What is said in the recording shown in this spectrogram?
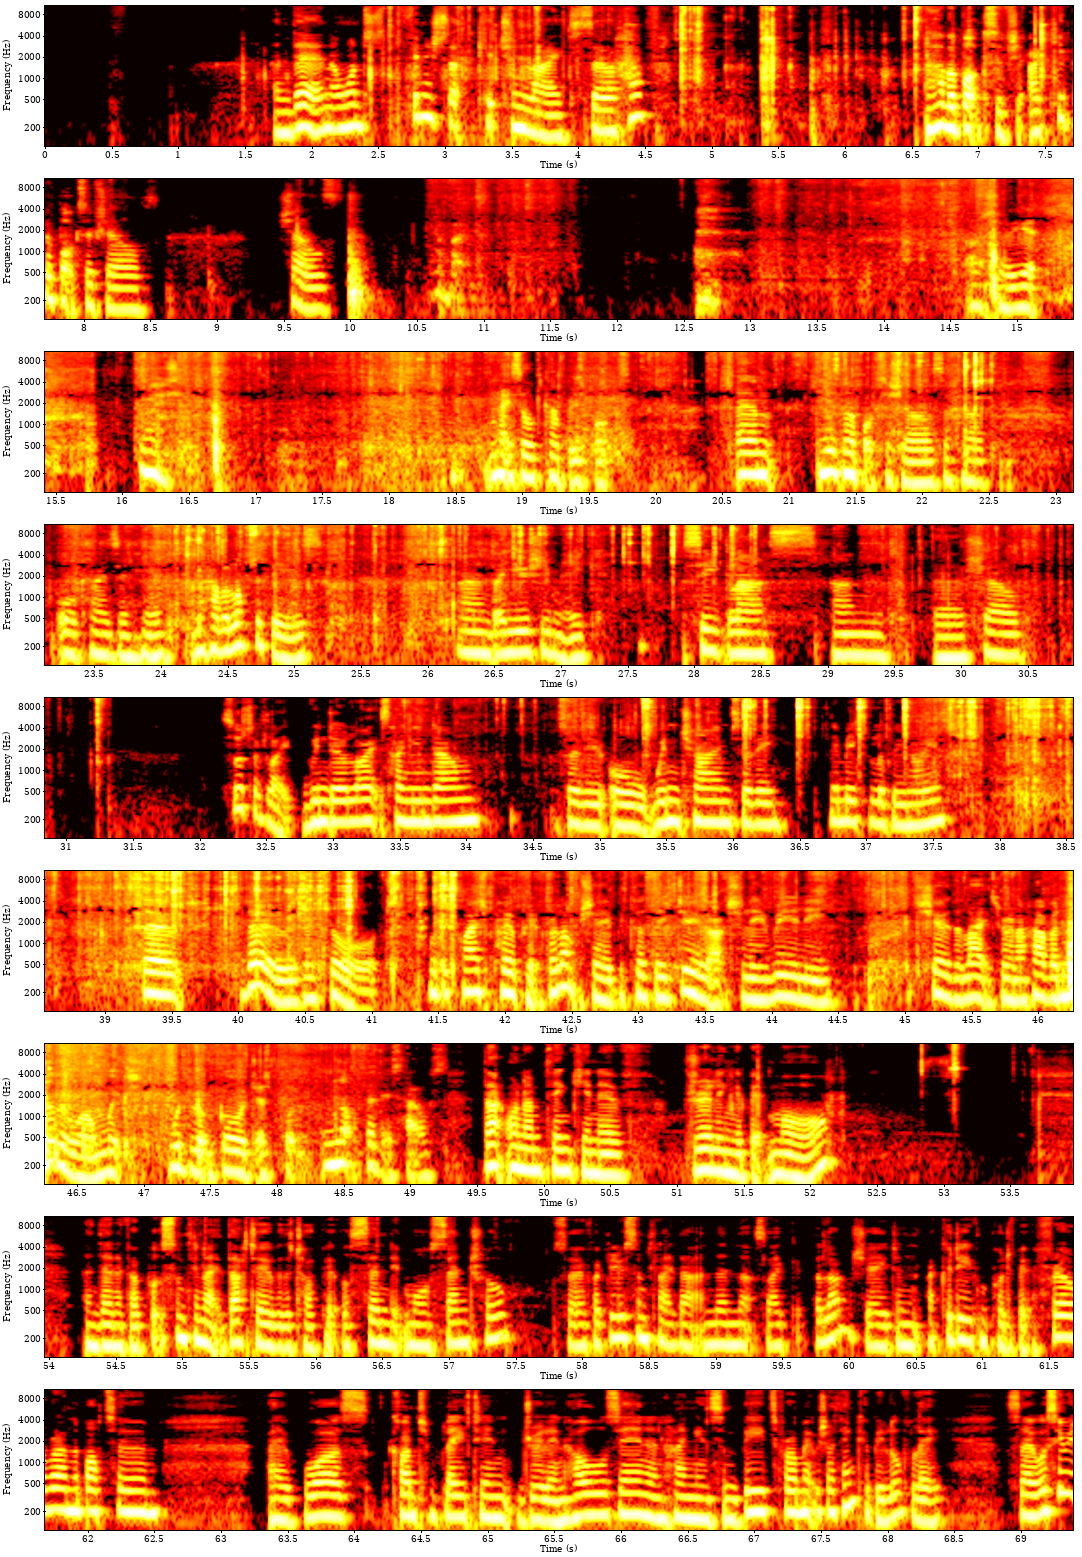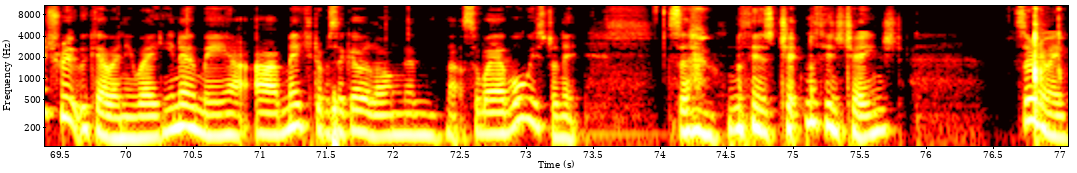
And then I wanted to finish that kitchen light. So I have I have a box of, I keep a box of shells, shells. I'll show you. Right. Nice old Cadbury's box. Um, here's my box of shells. I have all kinds in here. And I have a lot of these. And I usually make sea glass and shell. Sort of like window lights hanging down. So they or wind chimes, so they, they make a lovely noise. So those I thought would be quite appropriate for a lampshade because they do actually really show the light through and I have another one which would look gorgeous but not for this house. That one I'm thinking of drilling a bit more and then if I put something like that over the top it'll send it more central. So if I glue something like that and then that's like a lampshade and I could even put a bit of frill around the bottom. I was contemplating drilling holes in and hanging some beads from it which I think would be lovely. So we'll see which route we go anyway. You know me, I, I make it up as I go along and that's the way I've always done it. So nothing's nothing's changed. So anyway,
